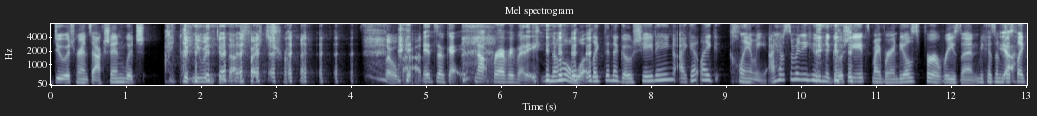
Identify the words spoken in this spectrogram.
do a transaction, which I couldn't even do that if I tried. So bad. It's okay. It's not for everybody. no, like the negotiating, I get like clammy. I have somebody who negotiates my brand deals for a reason because I'm Yeah. just like,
